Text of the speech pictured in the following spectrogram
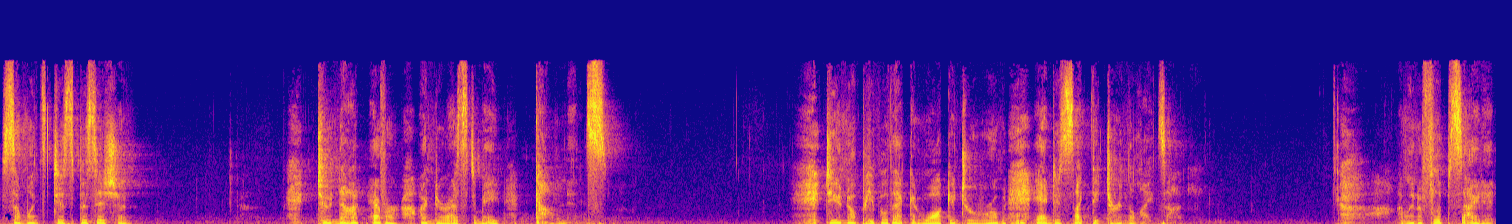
someone's disposition? Do not ever underestimate countenance. Do you know people that can walk into a room and it's like they turn the lights on? I'm going to flip side it.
